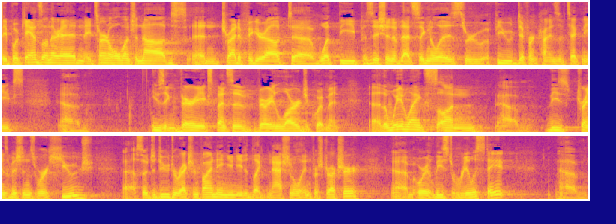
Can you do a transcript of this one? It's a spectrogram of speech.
They put cans on their head and they turn a whole bunch of knobs and try to figure out uh, what the position of that signal is through a few different kinds of techniques um, using very expensive, very large equipment. Uh, the wavelengths on um, these transmissions were huge. Uh, so to do direction finding, you needed like national infrastructure um, or at least real estate um,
